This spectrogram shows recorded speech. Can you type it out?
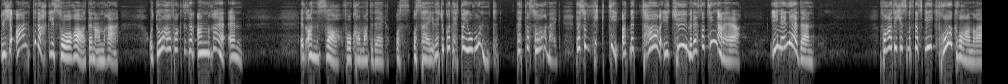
du ikke ante virkelig såra den andre. Og da har faktisk den andre en, et ansvar for å komme til deg og, og si vet du hva, dette gjorde vondt. Dette sårer meg. Det er så viktig at vi tar i tu med disse tingene her i menigheten. For at ikke vi skal skli fra hverandre.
